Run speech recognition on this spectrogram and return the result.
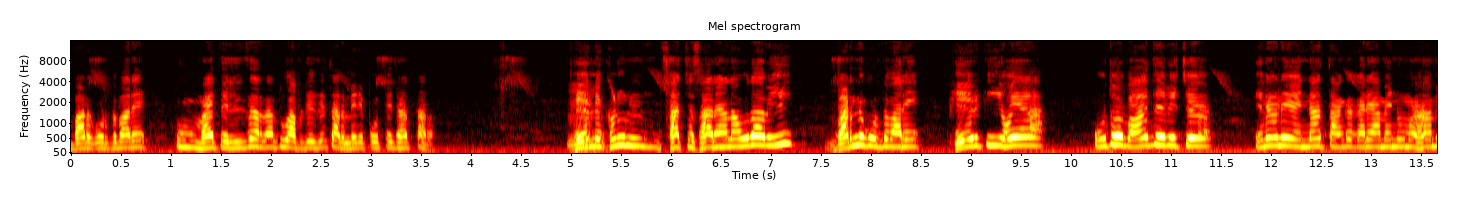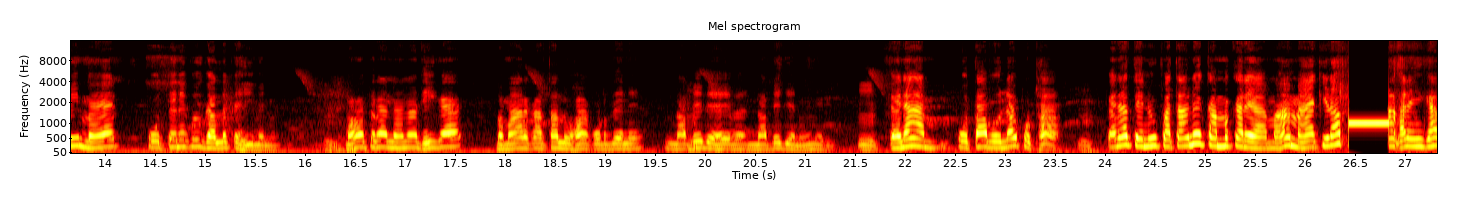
ਬੜ ਗੁਰਦੁਆਰੇ ਤੂੰ ਮੈਂ ਤੇਰੇ ਦੇ ਧਰਨਾ ਤੂੰ ਆਪਣੇ ਦੇ ਧਰ ਮੇਰੇ ਪੋਤੇ ਦਾ ਧਰ। ਫੇਰ ਲਿਖਣੂ ਸੱਚ ਸਾਰਿਆਂ ਦਾ ਉਹਦਾ ਵੀ ਵੜਨ ਗੁਰਦੁਆਰੇ। ਫੇਰ ਕੀ ਹੋਇਆ? ਉਹ ਤੋਂ ਬਾਅਦ ਦੇ ਵਿੱਚ ਇਹਨਾਂ ਨੇ ਇੰਨਾ ਤੰਗ ਕਰਿਆ ਮੈਨੂੰ ਮਹਾ ਵੀ ਮੈਂ ਪੋਤੇ ਨੇ ਕੋਈ ਗੱਲ ਕਹੀ ਮੈਨੂੰ। ਮੈਂ ਕਿਹਾ ਤੇਰਾ ਨਾਨਾ ਠੀਕ ਹੈ ਬਿਮਾਰ ਕਰਤਾ ਲੋਹਾ ਕੁੱਟਦੇ ਨੇ ਨਾਭੇ ਦੇ ਨਾਭੇ ਦੇ ਨੂੰ ਮੇਰੀ। ਕਹਿੰਦਾ ਪੋਤਾ ਬੋਲਾ ਪੁੱਠਾ। ਕਹਿੰਦਾ ਤੈਨੂੰ ਪਤਾ ਉਹਨੇ ਕੰਮ ਕਰਿਆ। ਮੈਂ ਕਿਹਾ ਮੈਂ ਕਿਹੜਾ ਕਰੇਗਾ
